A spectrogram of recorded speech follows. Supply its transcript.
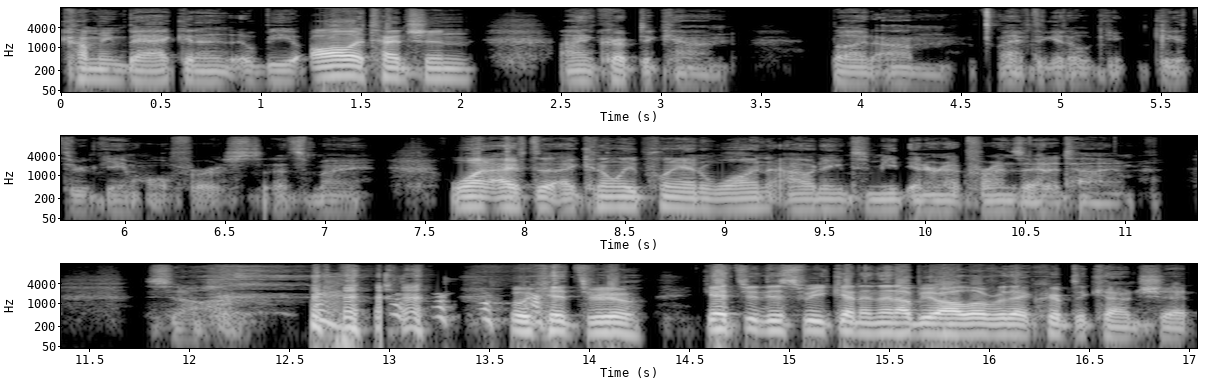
coming back, and it'll be all attention on Crypticon. But um, I have to get get, get through Gamehole first. That's my one. I have to. I can only plan one outing to meet internet friends at a time. So we'll get through get through this weekend, and then I'll be all over that Crypticon shit.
